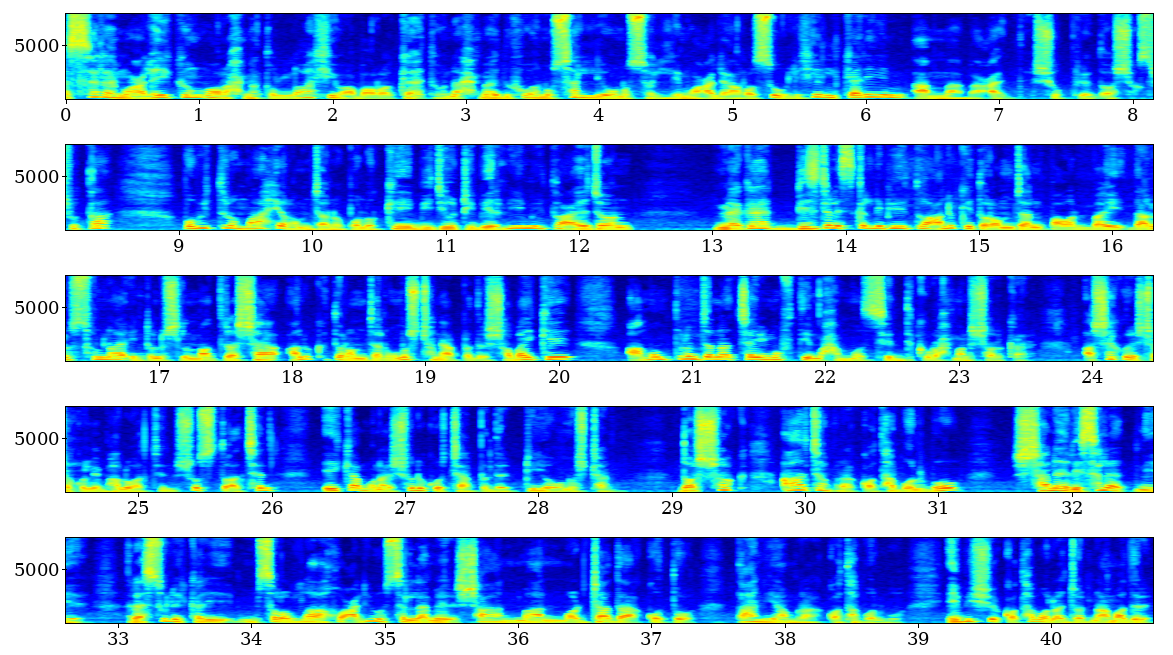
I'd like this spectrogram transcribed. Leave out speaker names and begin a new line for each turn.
السلام عليكم ورحمة الله وبركاته نحمده ونصلي ونسلم على رسوله الكريم أما بعد সুপ্রিয় দর্শক শ্রোতা পবিত্র মাহে রমজান উপলক্ষে বিজিও টিভির নিয়মিত আয়োজন মেগা ডিজিটাল স্কেল নিবেদিত আলোকিত Ramzan powered by Darussunnah international মাদ্রাসা আলোকিত রমজান অনুষ্ঠানে আপনাদের সবাইকে আমন্ত্রণ জানাচ্ছি আমি মুফতি মোহাম্মদ সিদ্দিকুর রহমান সরকার আশা করি সকলে ভালো আছেন সুস্থ আছেন এই কামনায় শুরু করছে আপনাদের প্রিয় অনুষ্ঠান দর্শক, আজ আমরা কথা বলব শানে রিসালাত নিয়ে। রাসুল করিম সাল্লাহ আলী ওসাল্লামের শান, মান, মর্যাদা কত তা নিয়ে আমরা কথা বলব। এ বিষয়ে কথা বলার জন্য আমাদের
